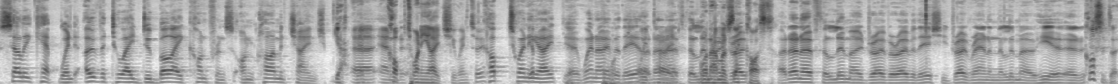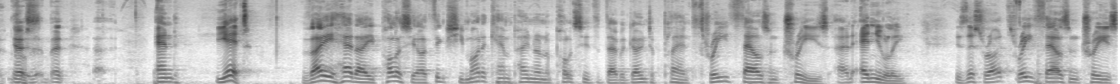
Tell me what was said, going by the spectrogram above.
Sally Capp, went over to a Dubai conference on climate change. Yeah. Uh, and COP 28 she went to. COP 28 yeah. went over there. we I don't know paid. if the limo how much does that cost. I don't know if the limo drove her over there. She drove around in the limo here. Uh, Of course it did. Yeah, course. but, uh, and yet, they had a policy. I think she might have campaigned on a policy that they were going to plant 3,000 trees uh, annually. Is this right? 3,000 trees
